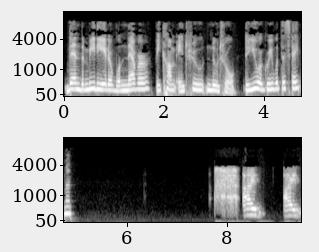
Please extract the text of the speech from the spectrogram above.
then the mediator will never become a true neutral. Do you agree with this statement? I I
